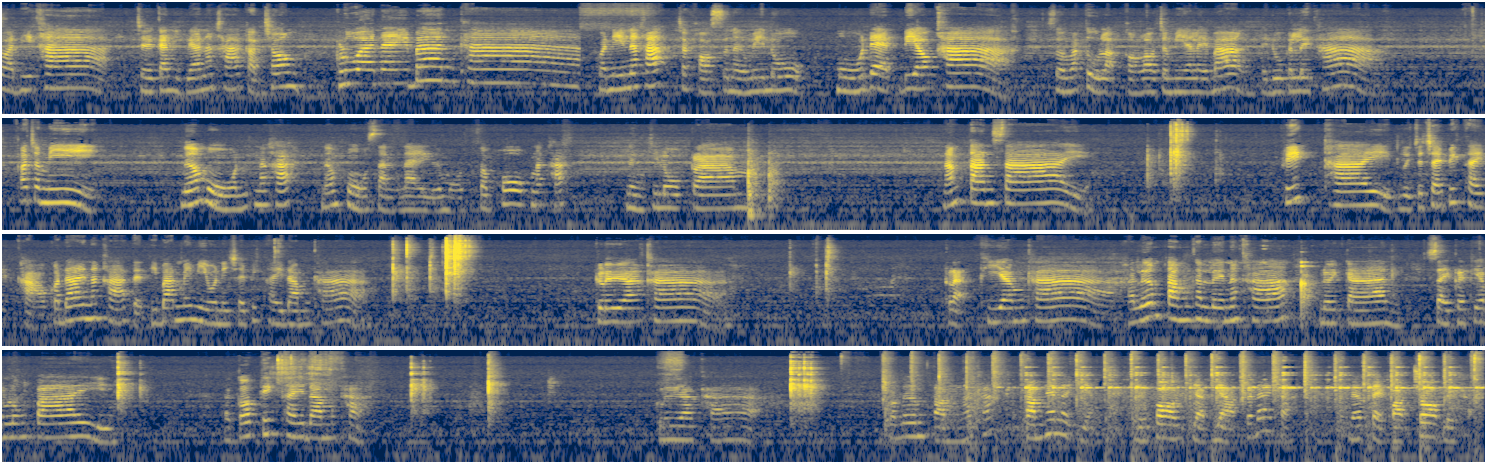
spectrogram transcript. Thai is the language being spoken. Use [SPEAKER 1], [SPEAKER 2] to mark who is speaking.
[SPEAKER 1] สวัสดีค่ะ เจอกันอีกแล้วนะคะกับช่องกลัวในบ้านค่ะ วันนี้นะคะจะขอเสนอเมนู หมูแดดเดียวค่ะ ส่วนวัตถุหลักของเราจะมีอะไรบ้าง ไปดูกันเลยค่ะ ก็จะมีเนื้อหมูนะคะ เนื้อหมูสันในหรือหมูสะโพกนะคะ 1กิโลกรัม น้ำตาลทราย พริก ไทย หรือจะใช้พริกไทยขาวก็ได้นะคะ แต่ที่บ้านไม่มีวันนี้ใช้พริกไทยดำค่ะ เกลือค่ะ กระเทียมค่ะเริ่มตำกันเลยนะคะ โดยการใส่กระเทียมลงไป แล้วก็พริกไทยดำค่ะ เกลือค่ะ ก็เริ่มตำนะคะตำให้ละเอียด หรือพอหยาบๆก็ได้ค่ะ แล้วแต่ความชอบเลยค่ะ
